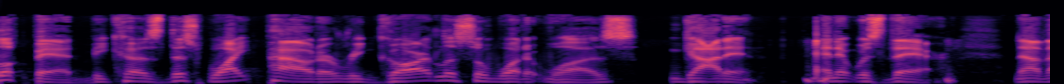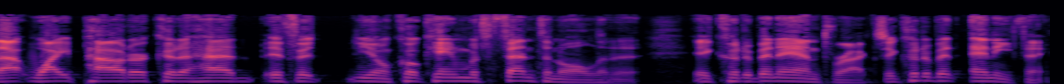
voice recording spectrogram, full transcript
look bad because this white powder, regardless of what it was, got in and it was there. Now that white powder could have had, if it, you know, cocaine with fentanyl in it, it could have been anthrax, it could have been anything.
